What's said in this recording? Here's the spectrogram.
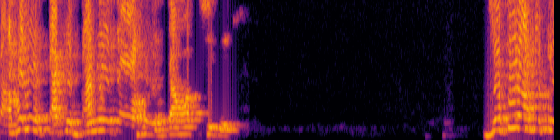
তাহলে তাকে বানিয়ে দেওয়া হয় জামাত শিবির। যদিও আমাকে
